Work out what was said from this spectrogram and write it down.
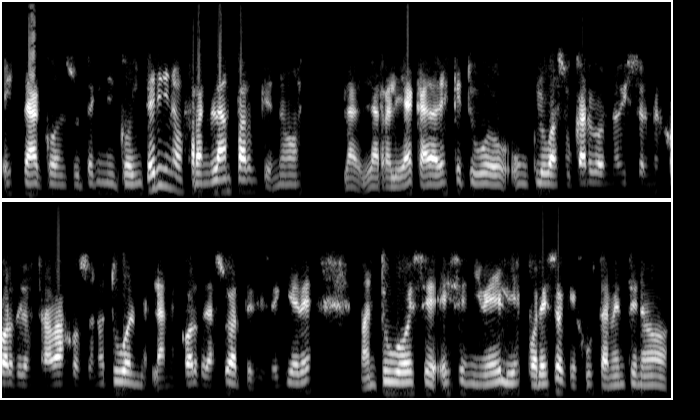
está con su técnico interino Frank Lampard que no la, realidad cada vez que tuvo un club a su cargo no hizo el mejor de los trabajos o no tuvo la mejor de la suerte si se quiere mantuvo ese ese nivel y es por eso que justamente no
